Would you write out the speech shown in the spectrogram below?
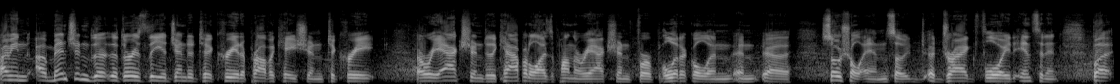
I mean, I mentioned that there is the agenda to create a provocation, to create a reaction, to capitalize upon the reaction for political and, and uh, social ends, so a drag Floyd incident. But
